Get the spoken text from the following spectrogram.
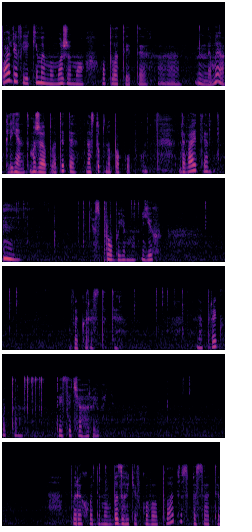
балів, якими ми можемо оплатити. Е, не ми, а клієнт може оплатити наступну покупку. Давайте спробуємо їх використати. Наприклад, там 1000 гривень. Переходимо в безготівкову оплату, списати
